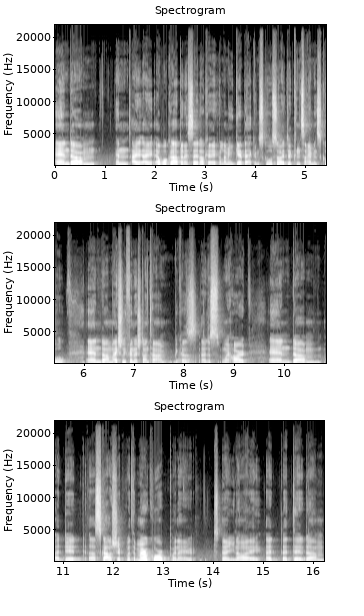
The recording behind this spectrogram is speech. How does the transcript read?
and um, and I, I, I woke up and I said, okay, let me get back in school. So I did consignment school, and um, I actually finished on time because I just went hard, and um, I did a scholarship with AmeriCorps, and I, uh, you know, I I, I did um,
